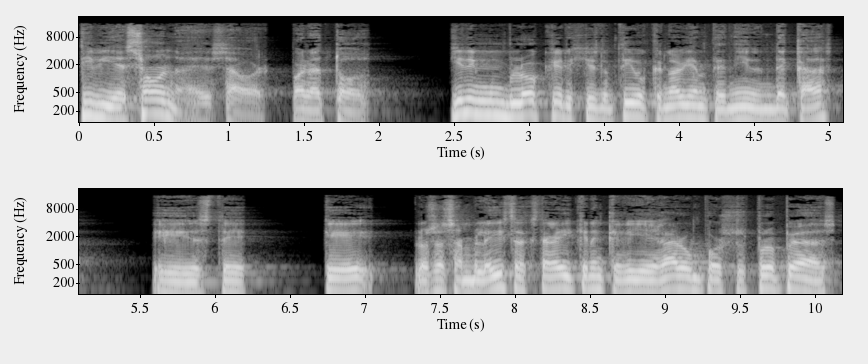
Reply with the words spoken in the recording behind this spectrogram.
tibiezona esa hora para todo. Tienen un bloque legislativo que no habían tenido en décadas, este, que los asambleístas que están ahí creen que llegaron por sus propias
